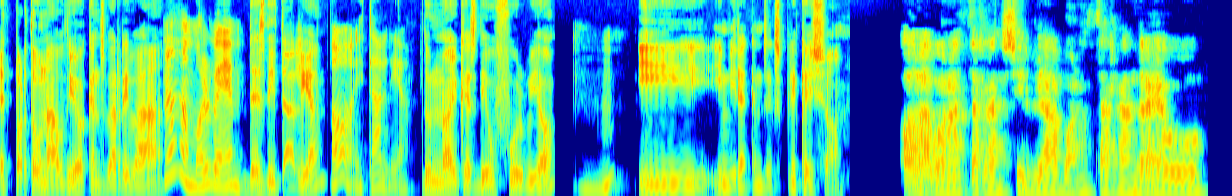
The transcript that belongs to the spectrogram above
et porto un àudio que ens va arribar Ah, molt bé. des d'Itàlia, Oh, Itàlia. d'un noi que es diu Fulvio, Mm -hmm. i, i mira que ens explica això. Hola, bona tarda Sílvia, bona tarda Andreu.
